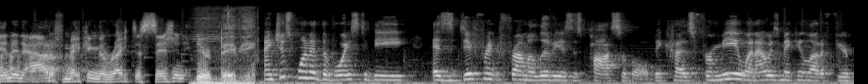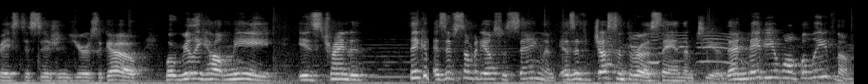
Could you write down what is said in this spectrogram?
in and out of making the right decision. You're a baby. I just wanted the voice to be as different from Olivia's as possible because for me, when I was making a lot of fear-based decisions years ago, what really helped me is trying to Think as if somebody else was saying them, as if Justin Theroux is saying them to you. Then maybe you won't believe them.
